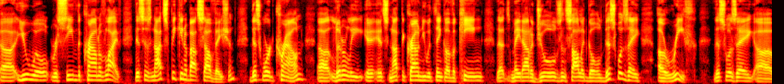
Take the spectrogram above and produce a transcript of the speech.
uh, you will receive the crown of life. This is not speaking about salvation. This word crown, uh, literally, it's not the crown you would think of a king that's made out of jewels and solid gold. This was a, a wreath. This was a. Uh,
